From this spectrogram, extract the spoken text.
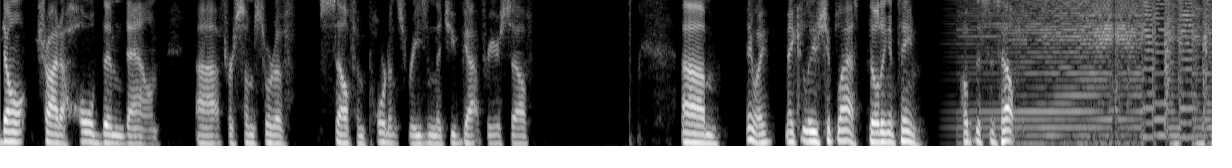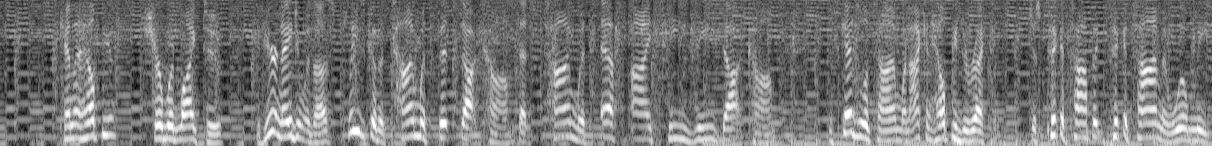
Don't try to hold them down uh, for some sort of self-importance reason that you've got for yourself. Um, anyway, make your leadership last. Building a team. Hope this has helped. Can I help you? Sure would like to. If you're an agent with us, please go to timewithfitz.com. That's timewithfitz.com to schedule a time when I can help you directly. Just pick a topic, pick a time, and we'll meet.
